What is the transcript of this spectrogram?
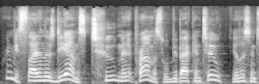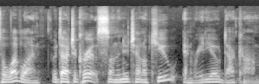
we're going to be sliding those DMs. Two minute promise. We'll be back in two. You're listening to Loveline with Dr. Chris on the new channel Q and radio.com.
